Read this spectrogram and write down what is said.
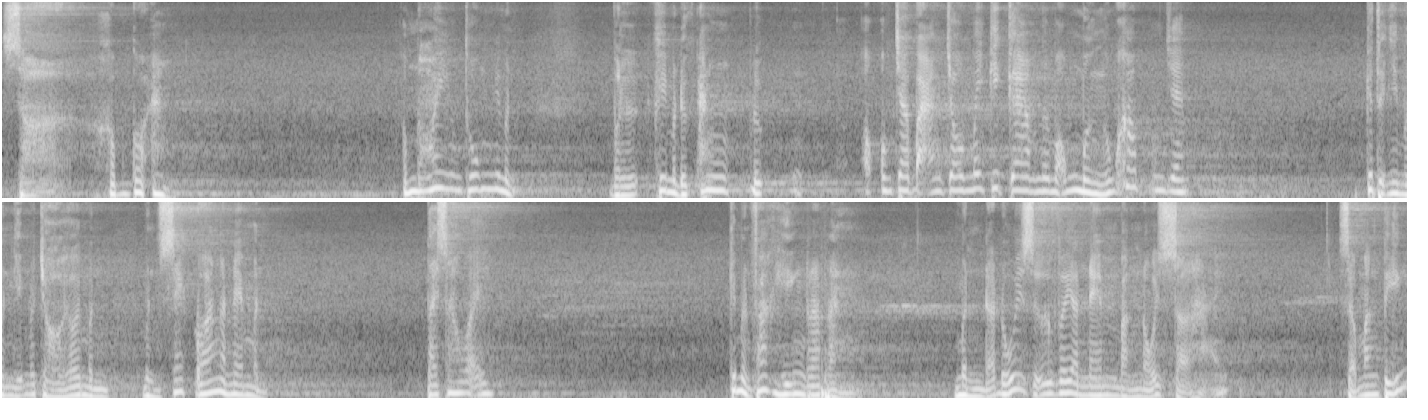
Sợ không có ăn thun với mình. Và khi mà được ăn được ông, ông cha bạn cho mấy ký cam thôi mà ông mừng ông khóc anh chị em cái tự nhiên mình nghiệm nó trời ơi mình mình xét đoán anh em mình. Tại sao vậy? Cái mình phát hiện ra rằng mình đã đối xử với anh em bằng nỗi sợ hãi. Sợ mang tiếng.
